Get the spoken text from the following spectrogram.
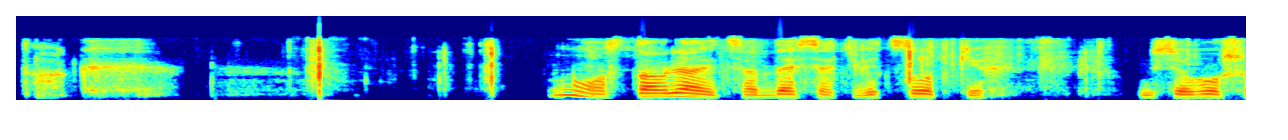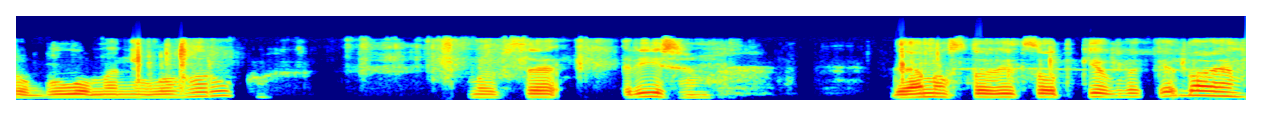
Так. Ну, оставляється 10% усього, що було минулого року. Ми все ріжемо. 90% викидаємо,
